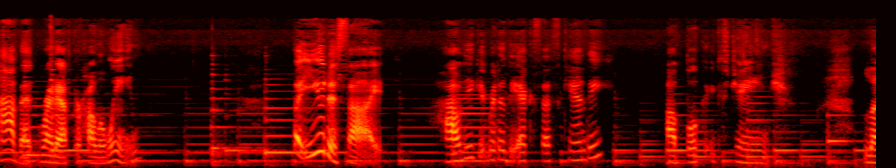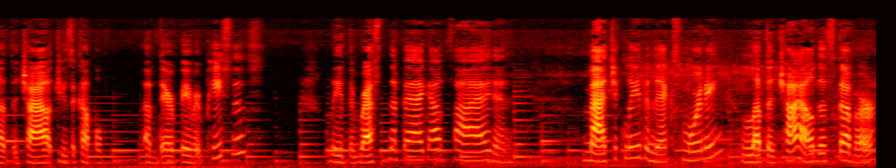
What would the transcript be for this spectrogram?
have it right after Halloween. But you decide. How do you get rid of the excess candy? A book exchange. Let the child choose a couple of their favorite pieces, leave the rest in the bag outside, and magically the next morning, let the child discover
